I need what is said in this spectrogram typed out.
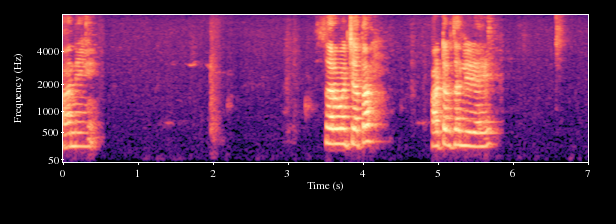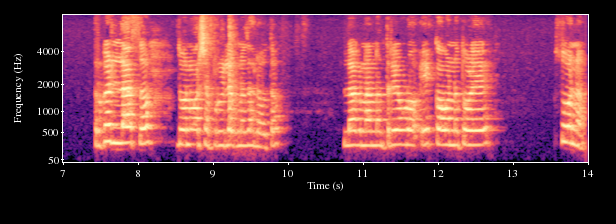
आणि सर्वांची आता अटक झालेली आहे. तर घडलं असं दोन वर्षापूर्वी लग्न झालं होतं. लग्नानंतर एवढं एकावन्न तोळे सोनं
